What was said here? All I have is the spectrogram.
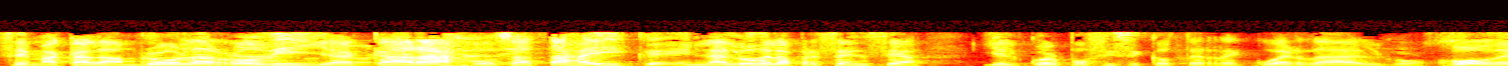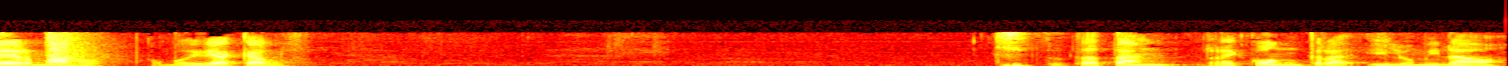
se me acalambró la rodilla, carajo. O sea, estás ahí en la luz de la presencia y el cuerpo físico te recuerda algo. Joder, majo, como diría Carlos. Está tan recontra iluminado.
